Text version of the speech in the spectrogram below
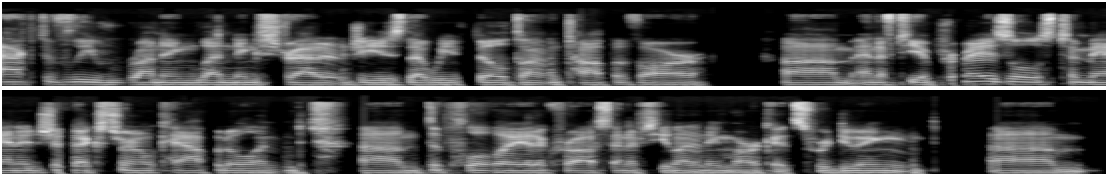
actively running lending strategies that we've built on top of our um, NFT appraisals to manage external capital and um, deploy it across NFT lending markets. We're doing um,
